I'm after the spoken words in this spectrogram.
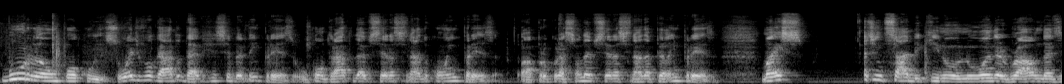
burlam um pouco isso. O advogado deve receber da empresa, o contrato deve ser assinado com a empresa, a procuração deve ser assinada pela empresa. Mas a gente sabe que no, no underground as,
